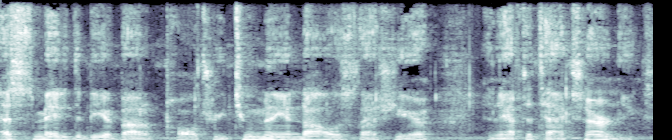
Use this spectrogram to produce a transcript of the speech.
estimated to be about a paltry $2 million last year in after-tax earnings.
